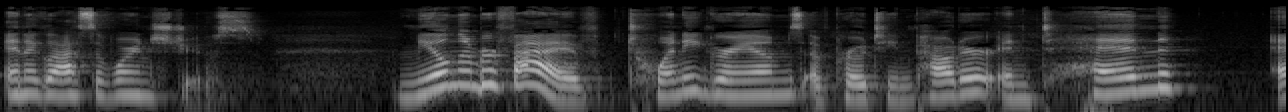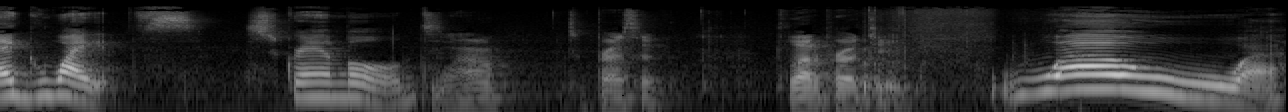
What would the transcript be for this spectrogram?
and a glass of orange juice. Meal number five 20 grams of protein powder and 10 egg whites scrambled. Wow, it's impressive. It's a lot of protein. Whoa,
